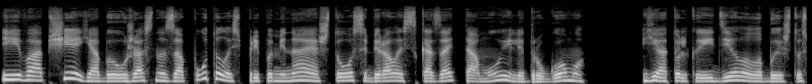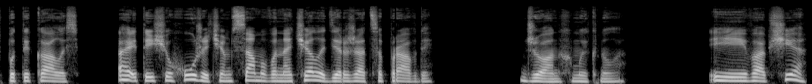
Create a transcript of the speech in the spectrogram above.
И вообще я бы ужасно запуталась, припоминая, что собиралась сказать тому или другому. Я только и делала бы, что спотыкалась, а это еще хуже, чем с самого начала держаться правды. Джоан хмыкнула. И вообще,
